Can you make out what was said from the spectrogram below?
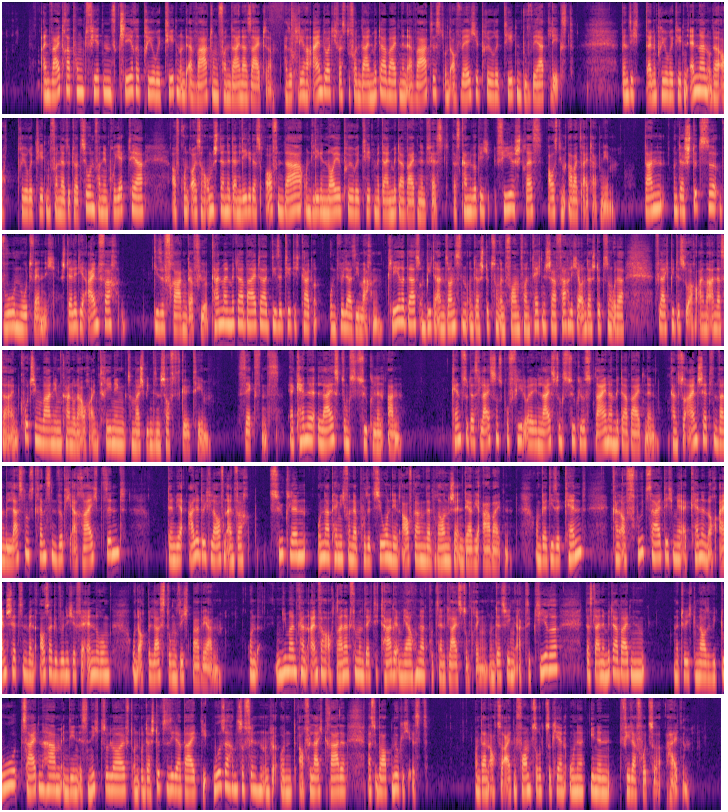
Ein weiterer Punkt viertens, kläre Prioritäten und Erwartungen von deiner Seite. Also kläre eindeutig, was du von deinen Mitarbeitenden erwartest und auf welche Prioritäten du Wert legst. Wenn sich deine Prioritäten ändern oder auch Prioritäten von der Situation, von dem Projekt her, aufgrund äußerer Umstände, dann lege das offen da und lege neue Prioritäten mit deinen Mitarbeitenden fest. Das kann wirklich viel Stress aus dem Arbeitsalltag nehmen. Dann unterstütze, wo notwendig. Stelle dir einfach diese Fragen dafür. Kann mein Mitarbeiter diese Tätigkeit und will er sie machen? Kläre das und biete ansonsten Unterstützung in Form von technischer, fachlicher Unterstützung oder vielleicht bietest du auch einmal an, dass er ein Coaching wahrnehmen kann oder auch ein Training, zum Beispiel in diesen Soft-Skill-Themen. Sechstens, erkenne Leistungszyklen an. Kennst du das Leistungsprofil oder den Leistungszyklus deiner Mitarbeitenden? Kannst du einschätzen, wann Belastungsgrenzen wirklich erreicht sind? Denn wir alle durchlaufen einfach Zyklen unabhängig von der Position, den Aufgaben der Branche, in der wir arbeiten. Und wer diese kennt, kann auch frühzeitig mehr erkennen und auch einschätzen, wenn außergewöhnliche Veränderungen und auch Belastungen sichtbar werden. Und niemand kann einfach auch 365 Tage im Jahr 100 Prozent Leistung bringen. Und deswegen akzeptiere, dass deine Mitarbeitenden natürlich genauso wie du Zeiten haben, in denen es nicht so läuft und unterstütze sie dabei, die Ursachen zu finden und, und auch vielleicht gerade, was überhaupt möglich ist. Und dann auch zur alten Form zurückzukehren, ohne ihnen Fehler vorzuhalten.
